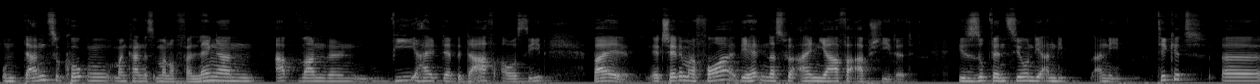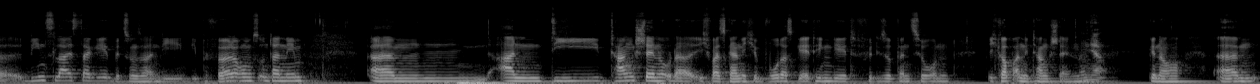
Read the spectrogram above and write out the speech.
Um dann zu gucken, man kann es immer noch verlängern, abwandeln, wie halt der Bedarf aussieht. Weil, jetzt stell dir mal vor, die hätten das für ein Jahr verabschiedet. Diese Subvention, die an die, an die Ticket-Dienstleister geht, beziehungsweise an die, die Beförderungsunternehmen, ähm, an die Tankstellen oder ich weiß gar nicht, wo das Geld hingeht für die Subventionen. Ich glaube an die Tankstellen, ne? Ja. Genau. Ähm,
